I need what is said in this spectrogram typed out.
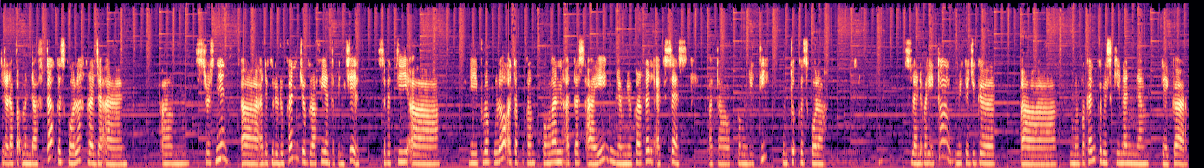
tidak dapat mendaftar ke sekolah kerajaan. Um, seterusnya uh, ada kedudukan geografi yang terpencil seperti uh, di pulau-pulau atau perkampungan atas air yang menyukarkan akses atau komoditi untuk ke sekolah. Selain daripada itu, mereka juga uh, merupakan kemiskinan yang tegar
